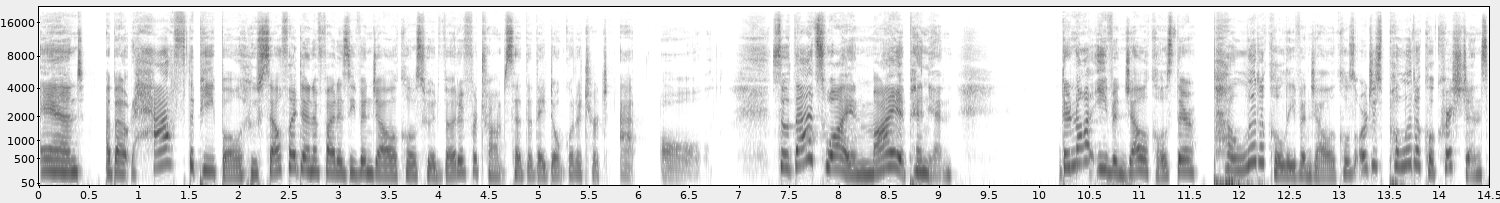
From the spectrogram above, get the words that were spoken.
And about half the people who self identified as evangelicals who had voted for Trump said that they don't go to church at all. So that's why, in my opinion, they're not evangelicals, they're political evangelicals or just political Christians,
